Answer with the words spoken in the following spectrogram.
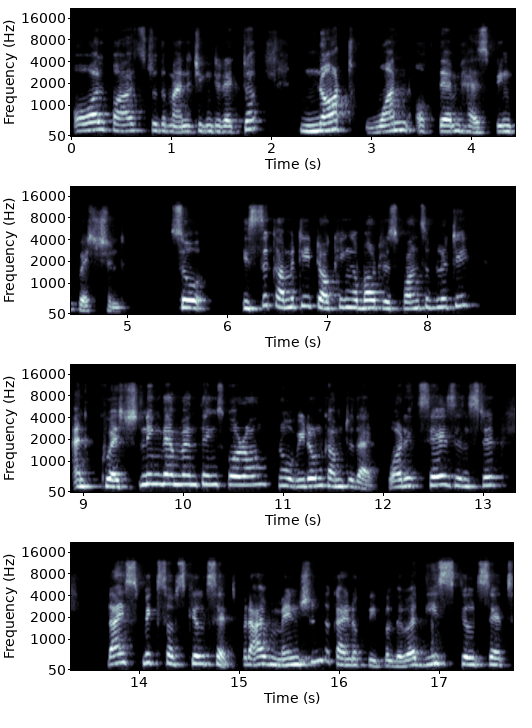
all parts to the managing director. Not one of them has been questioned. So is the committee talking about responsibility and questioning them when things go wrong? No, we don't come to that. What it says instead, nice mix of skill sets. But I've mentioned the kind of people there were. These skill sets,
